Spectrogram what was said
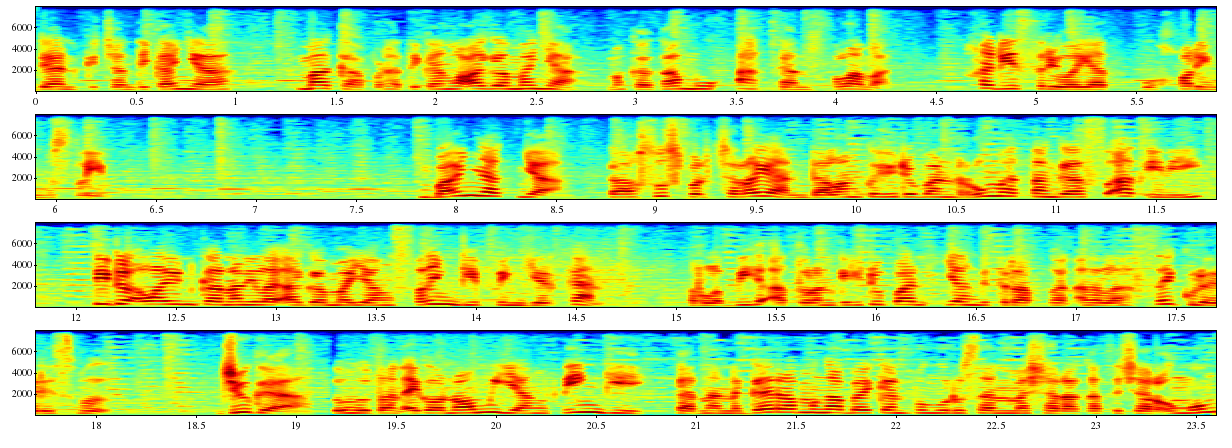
dan kecantikannya, maka perhatikanlah agamanya, maka kamu akan selamat. Hadis riwayat Bukhari Muslim. Banyaknya kasus perceraian dalam kehidupan rumah tangga saat ini tidak lain karena nilai agama yang sering dipinggirkan, terlebih aturan kehidupan yang diterapkan adalah sekulerisme. Juga tuntutan ekonomi yang tinggi karena negara mengabaikan pengurusan masyarakat secara umum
